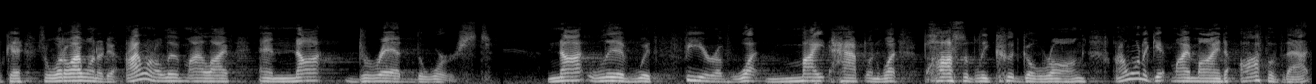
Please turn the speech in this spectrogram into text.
Okay, so what do I want to do? I want to live my life and not dread the worst. Not live with fear of what might happen, what possibly could go wrong. I want to get my mind off of that.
